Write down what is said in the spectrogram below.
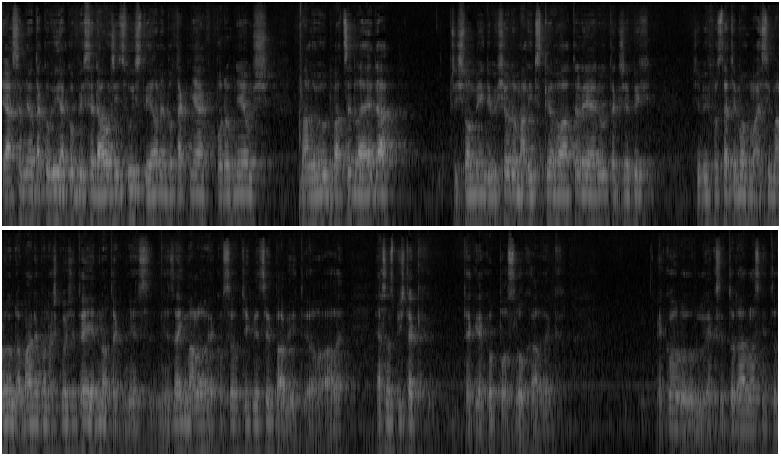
já jsem měl takový, jako by se dalo říct, svůj styl, nebo tak nějak podobně už maluju 20 let a přišlo mi, kdybych šel do malířského ateliéru, takže bych, že bych v podstatě mohl, jestli maluju doma nebo na škole, že to je jedno, tak mě, mě zajímalo jako se o těch věcech bavit, jo, ale já jsem spíš tak, tak jako poslouchal, jak, jako, jak se to dá vlastně to,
